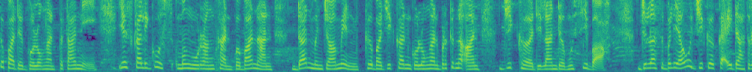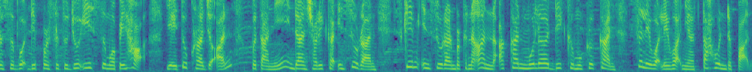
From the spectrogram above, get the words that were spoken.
kepada golongan petani. Ia sekaligus mengurangkan bebanan dan menjamin kebajikan golongan berkenaan jika dilanda musibah. Jelas beliau jika kaedah tersebut dipersetujui semua pihak iaitu kerajaan, petani dan syarikat insuran, skim insuran berkenaan akan mula dikemukakan selewat-lewatnya tahun depan.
